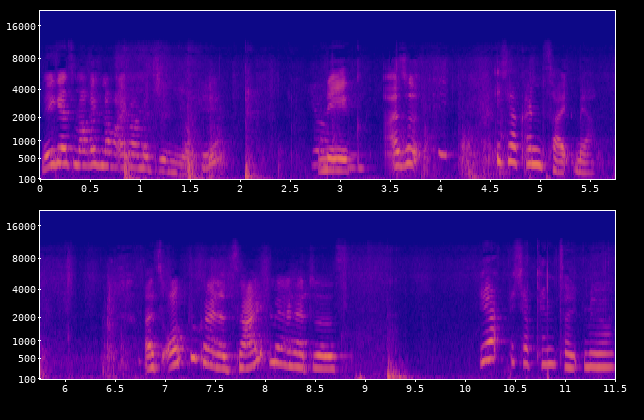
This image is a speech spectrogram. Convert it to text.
Nee, jetzt mache ich noch einmal mit Ginny, okay? Nee, also ich habe keine Zeit mehr. Als ob du keine Zeit mehr hättest. Ja, ich habe keine Zeit mehr.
